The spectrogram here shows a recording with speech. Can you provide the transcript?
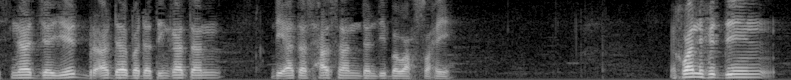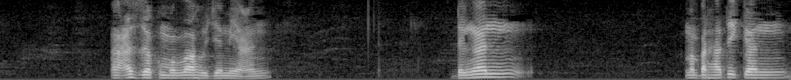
Isnad jayyid berada pada tingkatan di atas hasan dan di bawah sahih. Ikhwani fi din, a'azzakumullahu jami'an. Dengan memperhatikan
